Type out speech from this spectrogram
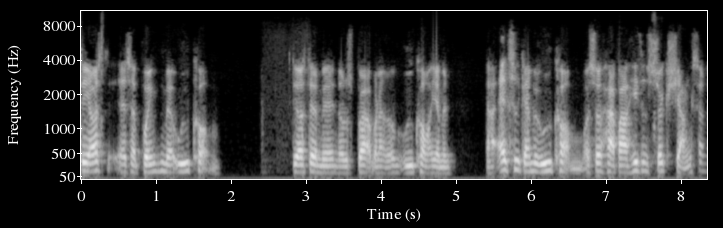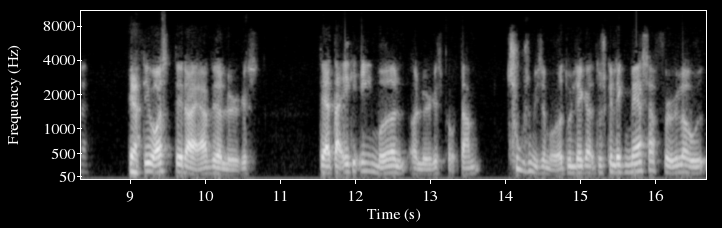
det er også altså, pointen med at udkomme. Det er også det der med, når du spørger, hvordan man udkommer, jamen, jeg har altid gerne vil udkomme, og så har jeg bare hele tiden søgt chancerne. Ja. Det er jo også det, der er ved at lykkes. Det er, at der er ikke én måde at, lykkes på. Der er tusindvis af måder. Du, lægger, du skal lægge masser af føler ud,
